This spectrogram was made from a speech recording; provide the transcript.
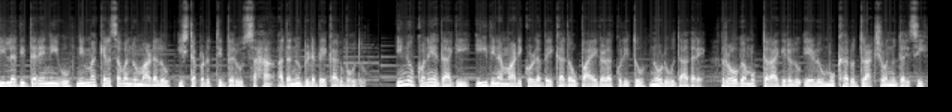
ಇಲ್ಲದಿದ್ದರೆ ನೀವು ನಿಮ್ಮ ಕೆಲಸವನ್ನು ಮಾಡಲು ಇಷ್ಟಪಡುತ್ತಿದ್ದರೂ ಸಹ ಅದನ್ನು ಬಿಡಬೇಕಾಗಬಹುದು. ಇನ್ನು ಕೊನೆಯದಾಗಿ, ಈ ದಿನ ಮಾಡಿಕೊಳ್ಳಬೇಕಾದ ಉಪಾಯಗಳ ಕುರಿತು ನೋಡುವುದಾದರೆ ರೋಗ ಮುಕ್ತರಾಗಿರಲು ಏಳು ಮುಖ ರುದ್ರಾಕ್ಷವನ್ನು ಧರಿಸಿ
